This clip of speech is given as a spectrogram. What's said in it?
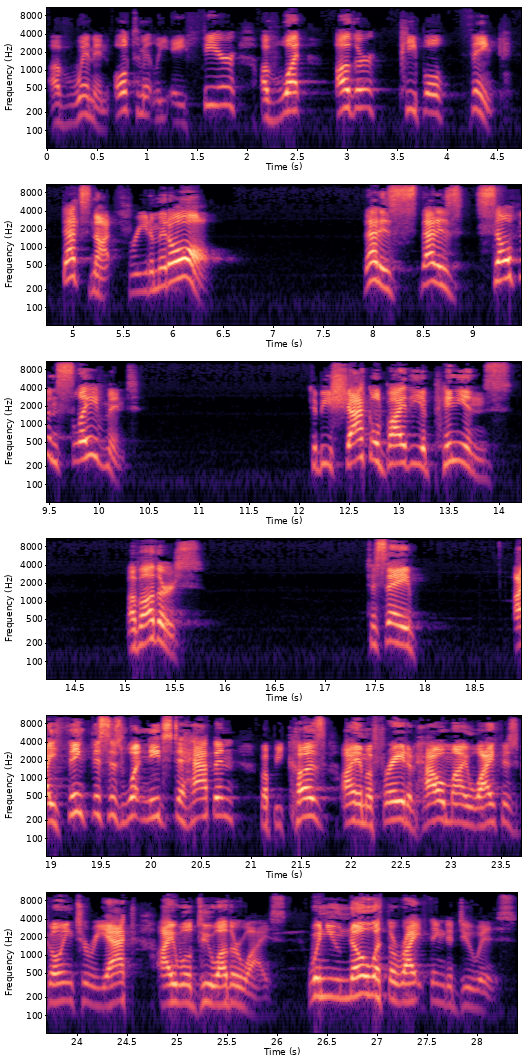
of women. Ultimately, a fear of what other people think. That's not freedom at all. That is, that is self-enslavement. To be shackled by the opinions of others. To say, I think this is what needs to happen, but because I am afraid of how my wife is going to react, I will do otherwise. When you know what the right thing to do is.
